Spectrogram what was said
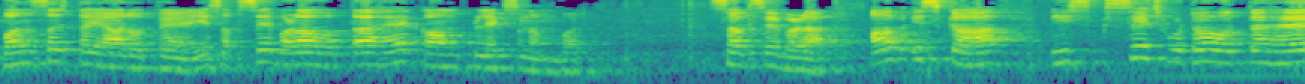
वंशज तैयार होते हैं। ये सबसे बड़ा होता है कॉम्प्लेक्स नंबर सबसे बड़ा। अब इसका इससे छोटा होता है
